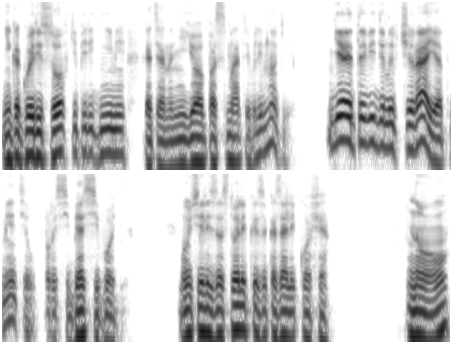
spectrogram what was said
никакой рисовки перед ними, хотя на нее посматривали многие. Я это видел и вчера и отметил про себя сегодня. Мы уселись за столик и заказали кофе. «Ну,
